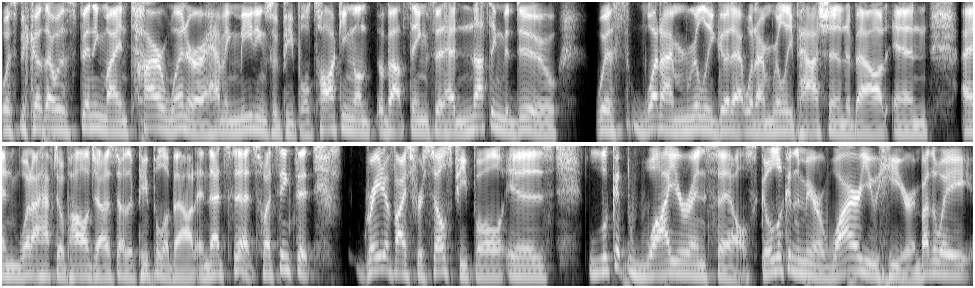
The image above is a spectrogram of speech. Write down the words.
was because I was spending my entire winter having meetings with people, talking on about things that had nothing to do with what I'm really good at, what I'm really passionate about, and and what I have to apologize to other people about, and that's it. So I think that great advice for salespeople is look at why you're in sales. Go look in the mirror. Why are you here? And by the way,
